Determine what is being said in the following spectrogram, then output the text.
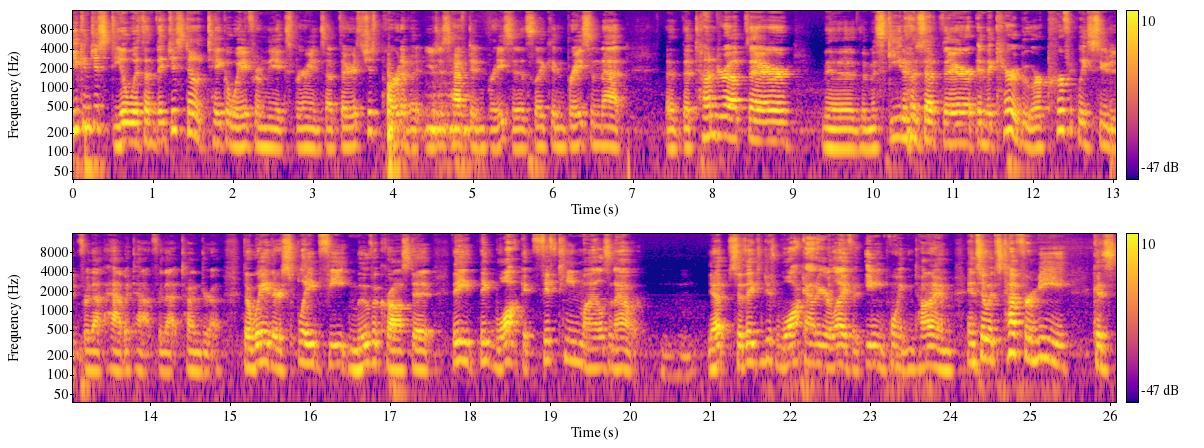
you can just deal with them. They just don't take away from the experience up there. It's just part of it. You just have to mm-hmm. embrace it. It's like embracing that the, the tundra up there, the the mosquitoes up there, and the caribou are perfectly suited for that habitat for that tundra. The way their splayed feet move across it, they they walk at 15 miles an hour. Mm-hmm. Yep. So they can just walk out of your life at any point in time, and so it's tough for me because.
